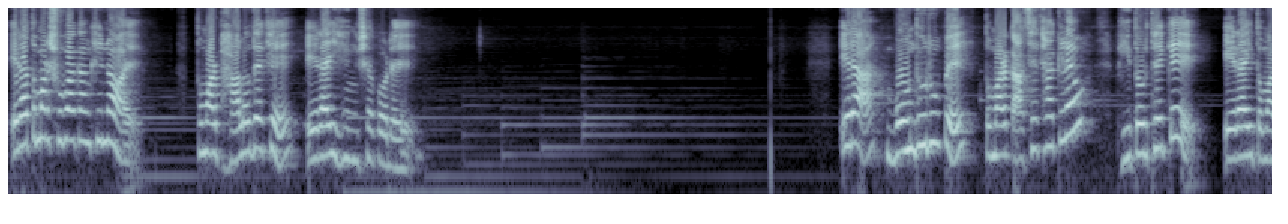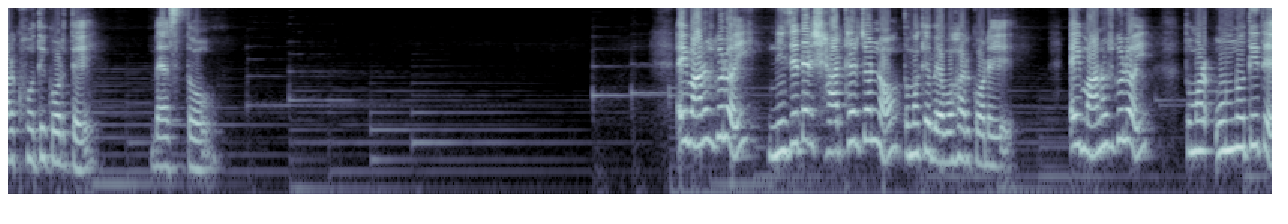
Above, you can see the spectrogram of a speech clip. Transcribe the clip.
এরা তোমার শুভাকাঙ্ক্ষী নয়, তোমার ভালো দেখে এরাই হিংসা করে। এরা বন্ধুরূপে তোমার কাছে থাকলেও ভিতর থেকে এরাই তোমার ক্ষতি করতে ব্যস্ত। এই মানুষগুলোই নিজেদের স্বার্থের জন্য তোমাকে ব্যবহার করে। এই মানুষগুলোই তোমার উন্নতিতে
